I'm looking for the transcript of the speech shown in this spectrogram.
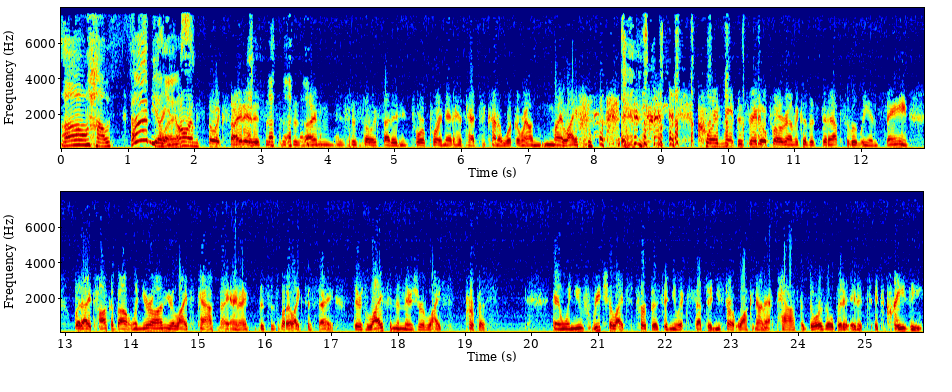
Oh, how fabulous! I know. I'm so excited. This is this is I'm this is so excited. Poor poor Annette has had to kind of work around my life, coordinate this radio program because it's been absolutely insane. But I talk about when you're on your life's path, I, and I, this is what I like to say: there's life, and then there's your life purpose. And when you reach your life's purpose and you accept it and you start walking down that path, the doors open and it's it's crazy.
